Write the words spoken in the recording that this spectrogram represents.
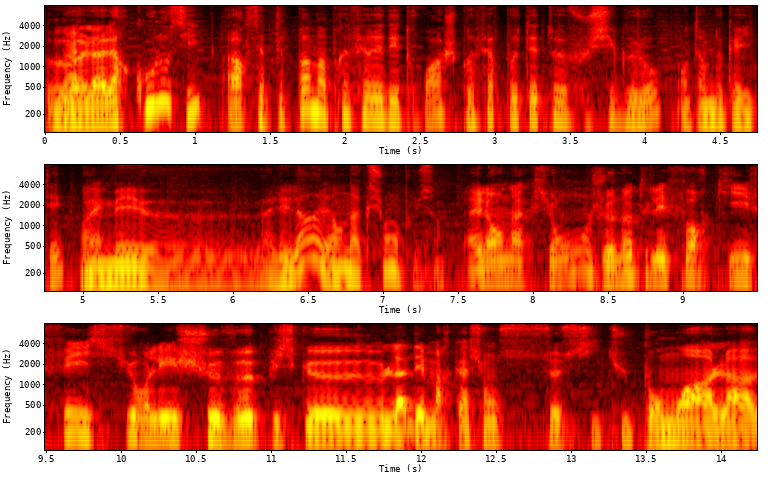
Elle a l'air cool aussi. Alors c'est peut-être pas ma préférée des trois, je préfère peut-être Fushiguro en termes de qualité, mais elle est là, elle est en action en plus. Hein. Elle est en action. Je note l'effort qui est fait sur les cheveux puisque la démarcation se situe pour moi là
